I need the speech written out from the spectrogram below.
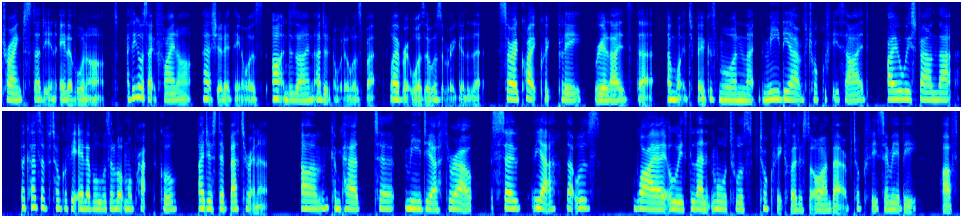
trying to study an A level in art. I think it was like fine art. Actually, I don't think it was art and design. I don't know what it was, but whatever it was, I wasn't very good at it. So I quite quickly realized that I wanted to focus more on like the media and photography side. I always found that because the photography A level was a lot more practical, I just did better in it um, compared to media throughout. So yeah, that was why I always lent more towards photography because I just thought, oh, I'm better at photography. So maybe after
